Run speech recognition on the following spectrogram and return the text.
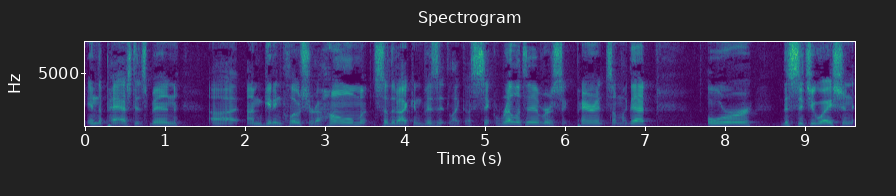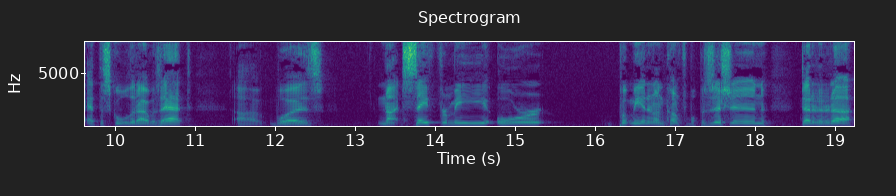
In the past, it's been uh, I'm getting closer to home so that I can visit like a sick relative or a sick parent, something like that, or the situation at the school that I was at uh, was not safe for me or put me in an uncomfortable position. Da da da da.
